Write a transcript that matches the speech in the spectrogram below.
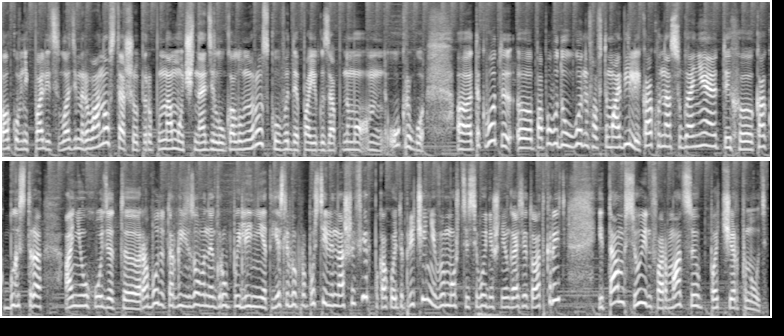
полковник полиции Владимир Иванов, старший оперуполномоченный отдела уголовного розыска УВД по Юго-Западному округу. Так вот, по поводу угонов автомобилей, как у нас угоняют их, э, как быстро они уходят, э, работают организованные группы или нет. Если вы пропустили наш эфир по какой-то причине, вы можете сегодняшнюю газету открыть и там всю информацию подчерпнуть.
